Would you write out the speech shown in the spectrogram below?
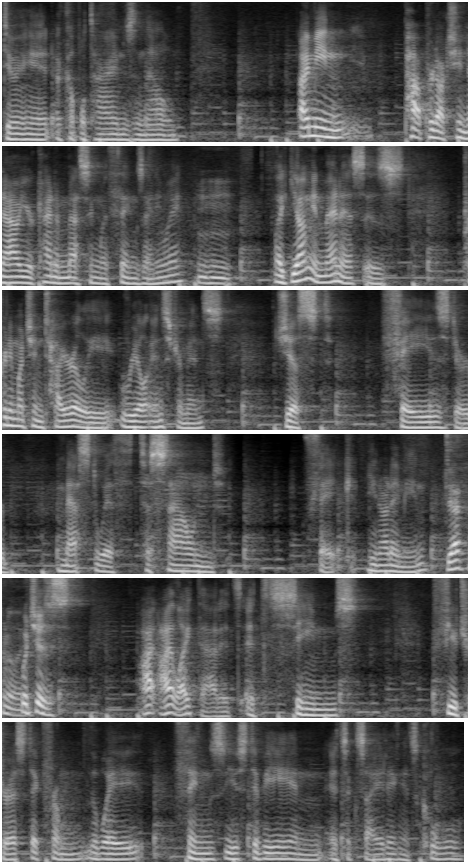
doing it a couple times and they'll I mean, pop production now, you're kind of messing with things anyway. Mm-hmm. Like Young and Menace is pretty much entirely real instruments, just phased or messed with to sound fake. You know what I mean? Definitely. Which is, I, I like that. It's it seems futuristic from the way things used to be, and it's exciting. It's cool.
